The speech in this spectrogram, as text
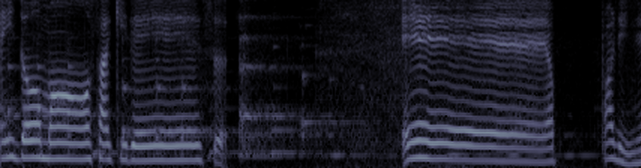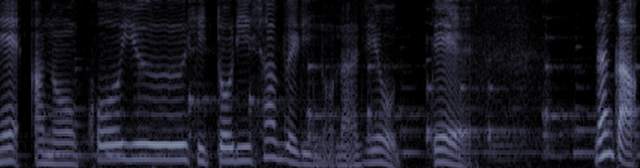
はい、どうも、さきです。えー、やっぱりね、あの、こういう一人喋りのラジオって、なんか、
